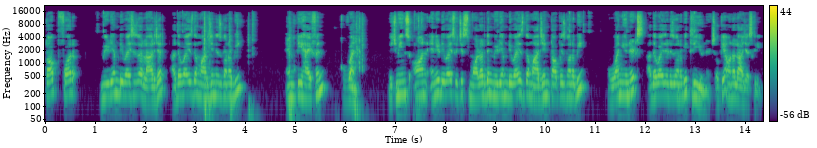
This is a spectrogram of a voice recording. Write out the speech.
top for medium devices or larger. Otherwise the margin is gonna be mt hyphen 1 which means on any device which is smaller than medium device the margin top is going to be 1 units otherwise it is going to be 3 units okay on a larger screen.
